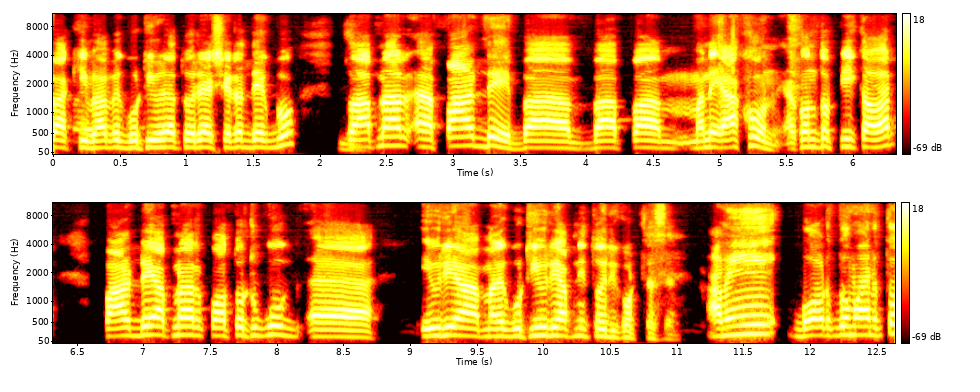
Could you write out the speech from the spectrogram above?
বা কীভাবে গুটি ইউরিয়া তৈরি হয় সেটা দেখব। তো আপনার পার ডে বা বা মানে এখন এখন তো পিক আওয়ার পার ডে আপনার কতটুকু ইউরিয়া মানে গুটি ইউরিয়া আপনি তৈরি করতেছেন? আমি বর্তমানে তো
